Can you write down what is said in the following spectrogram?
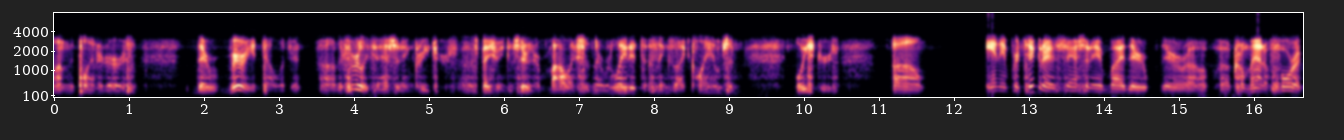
on the planet Earth. They're very intelligent. Uh, they're really fascinating creatures, uh, especially when you consider they're mollusks and they're related to things like clams and oysters. Um, and in particular, fascinated by their their uh, uh, chromatophoric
